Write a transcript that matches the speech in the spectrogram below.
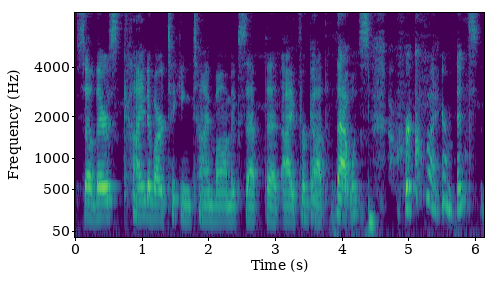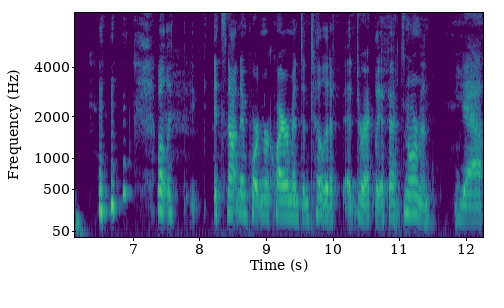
So there's kind of our ticking time bomb, except that I forgot that that was a requirement. Well, it, it's not an important requirement until it, it directly affects Norman. Yeah.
